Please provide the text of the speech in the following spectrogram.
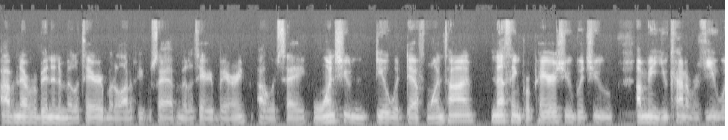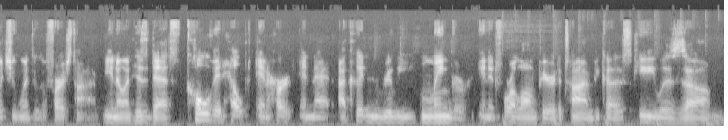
I've never been in the military, but a lot of people say I have military bearing. I would say once you deal with death one time, nothing prepares you, but you, I mean, you kind of review what you went through the first time, you know, and his death, COVID helped and hurt in that I couldn't really linger in it for a long period of time because he was, um,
